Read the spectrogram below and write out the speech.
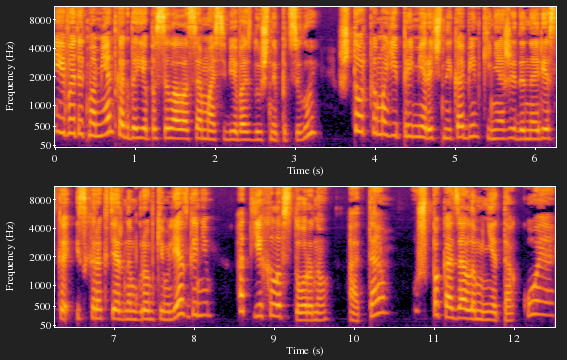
И в этот момент, когда я посылала сама себе воздушный поцелуй, шторка моей примерочной кабинки неожиданно резко и с характерным громким лязганием отъехала в сторону, а там уж показала мне такое,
